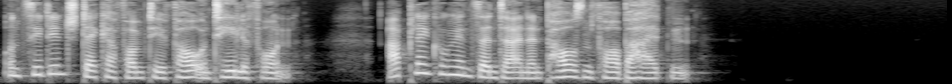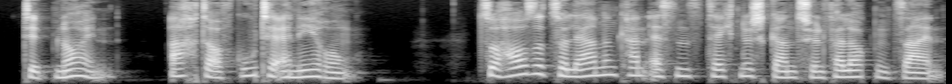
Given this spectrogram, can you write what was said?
und zieh den Stecker vom TV und Telefon. Ablenkungen sind deinen Pausen vorbehalten. Tipp 9. Achte auf gute Ernährung. Zu Hause zu lernen kann essenstechnisch ganz schön verlockend sein,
